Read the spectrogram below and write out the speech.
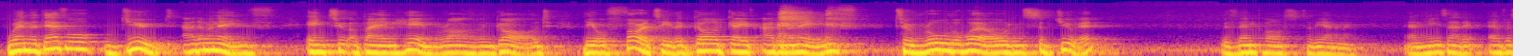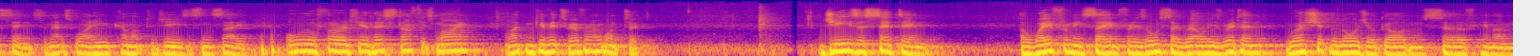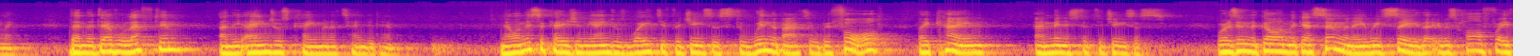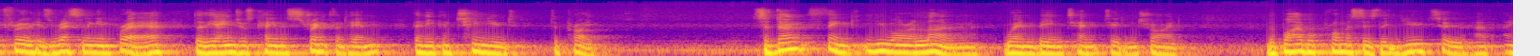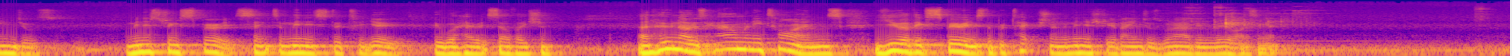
when the devil duped Adam and Eve into obeying him rather than God, the authority that God gave Adam and Eve to rule the world and subdue it was then passed to the enemy. And he's had it ever since. And that's why he'd come up to Jesus and say, All the authority of this stuff, it's mine, and I can give it to whoever I want to. Jesus said to him, Away from me, Satan, for it is also well is written, Worship the Lord your God and serve him only. Then the devil left him, and the angels came and attended him. Now, on this occasion, the angels waited for Jesus to win the battle before they came and ministered to Jesus. Whereas in the Garden of Gethsemane, we see that it was halfway through his wrestling in prayer that the angels came and strengthened him. Then he continued to pray. So don't think you are alone when being tempted and tried. The Bible promises that you too have angels, ministering spirits sent to minister to you who will inherit salvation. And who knows how many times you have experienced the protection and the ministry of angels without even realizing it.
